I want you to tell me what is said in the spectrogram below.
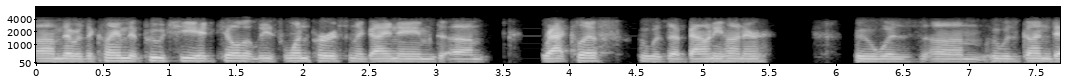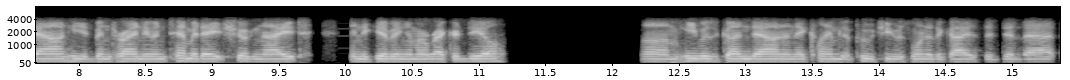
Um, there was a claim that Poochie had killed at least one person, a guy named um, Ratcliffe, who was a bounty hunter, who was um, who was gunned down. He had been trying to intimidate Suge Knight into giving him a record deal. Um, he was gunned down, and they claimed that Poochie was one of the guys that did that.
